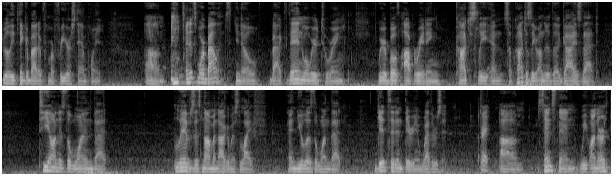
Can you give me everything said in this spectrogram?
really think about it from a freer standpoint. Um, and it's more balanced, you know. Back then when we were touring, we were both operating consciously and subconsciously under the guise that Tion is the one that lives this non-monogamous life and Yulia is the one that gets it in theory and weathers it. Right Um, since then, we've unearthed,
